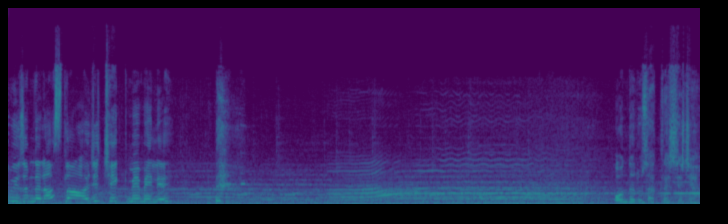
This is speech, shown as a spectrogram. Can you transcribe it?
Benim yüzümden asla acı çekmemeli. Ondan uzaklaşacağım.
